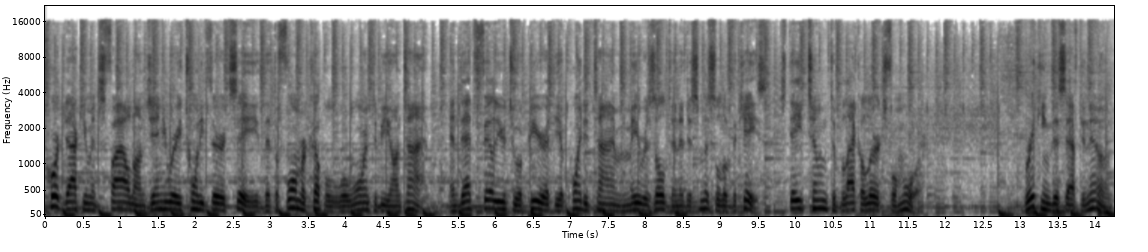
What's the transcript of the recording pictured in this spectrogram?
Court documents filed on January 23 say that the former couple were warned to be on time, and that failure to appear at the appointed time may result in a dismissal of the case. Stay tuned to Black Alerts for more. Breaking this afternoon,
